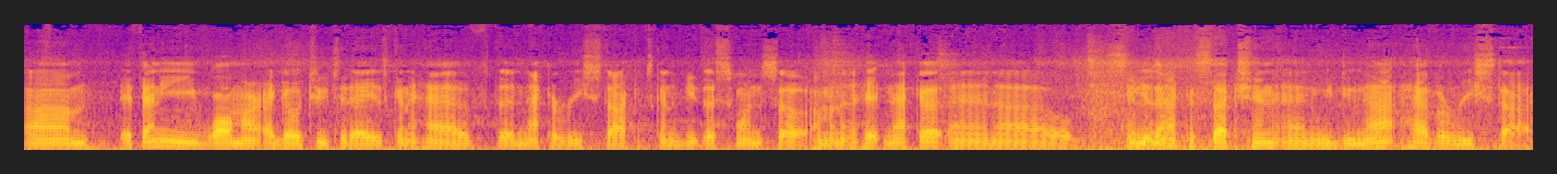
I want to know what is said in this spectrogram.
um, if any Walmart I go to today is going to have the NECA restock, it's going to be this one. So I'm going to hit NECA and I'll see in the NECA section. And we do not have a restock.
